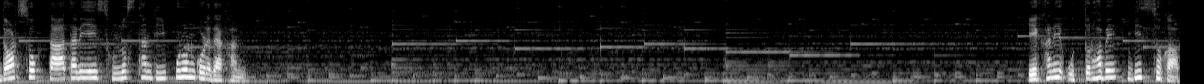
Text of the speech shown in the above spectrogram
দর্শক, তাড়াতাড়ি এই শূন্যস্থানটি পূরণ করে দেখান। এখানে উত্তর হবে বিশ্বকাপ।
